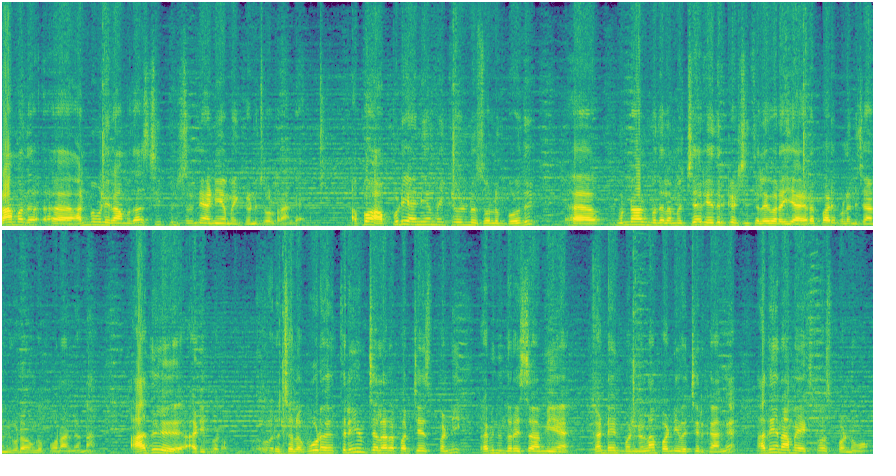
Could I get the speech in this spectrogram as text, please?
ராமதா அன்புமணி ராமதாஸ் சீஃப் மினிஸ்டர்னே அணியமைக்கணும்னு சொல்கிறாங்க அப்போ அப்படி அணியமைக்கணும்னு சொல்லும்போது முன்னாள் முதலமைச்சர் எதிர்க்கட்சி தலைவர் ஐயா எடப்பாடி பழனிசாமி கூட அவங்க போனாங்கன்னா அது அடிபடும். ஒரு சில ஊடகத்திலையும் சிலரை பர்ச்சேஸ் பண்ணி ரவீந்திர துரைசாமியை கண்டெயின் பண்ணலாம் பண்ணி வச்சுருக்காங்க. அதையும் நாம் எக்ஸ்போஸ் பண்ணுவோம்.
